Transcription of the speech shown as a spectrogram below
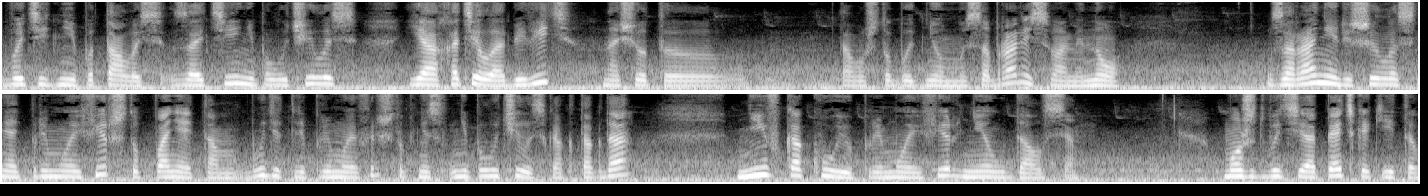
в эти дни пыталась зайти, не получилось. Я хотела объявить насчет э, того, чтобы днем мы собрались с вами, но заранее решила снять прямой эфир, чтобы понять, там будет ли прямой эфир, чтобы не, не получилось, как тогда. Ни в какую прямой эфир не удался. Может быть, опять какие-то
